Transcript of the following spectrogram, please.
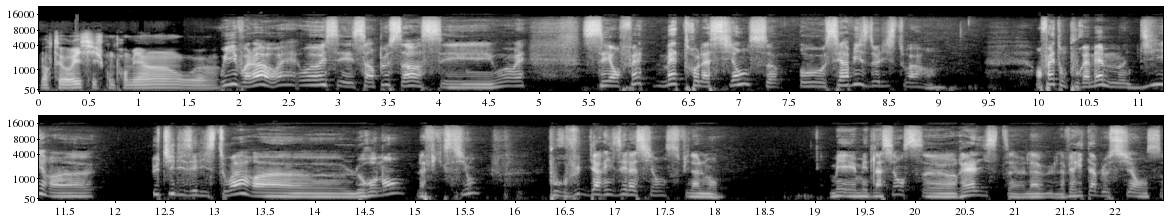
leur théorie, si je comprends bien. Ou euh. Oui, voilà, ouais, ouais, c'est un peu ça. C'est ouais, ouais. c'est en fait mettre la science au service de l'histoire. En fait, on pourrait même dire euh, utiliser l'histoire, euh, le roman, la fiction, pour vulgariser la science finalement. Mais, de la science réaliste, la, la, véritable science,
